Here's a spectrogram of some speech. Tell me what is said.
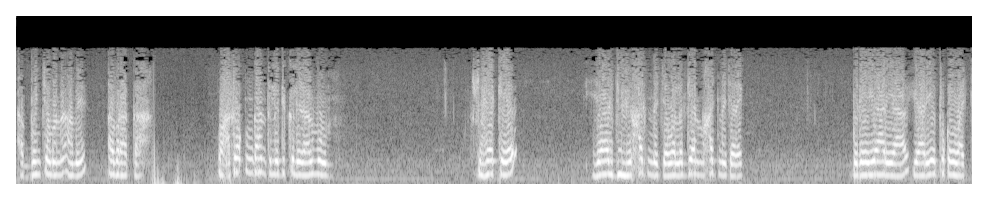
ak buñ ca mën a amee ab rakka waxtoog ngant la dikkale daal moom su fekkee yaar julli xaj na ca wala genn xaj na ca rek bu dee yaar yaar yaar yépp koy wàcc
